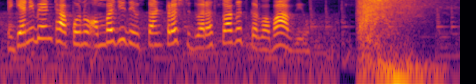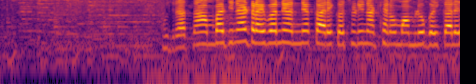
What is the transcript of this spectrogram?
અને જ્ઞાનીબેન ઠાકોરનું અંબાજી દેવસ્થાન ટ્રસ્ટ દ્વારા સ્વાગત કરવામાં આવ્યું. ગુજરાતના અંબાજીના ડ્રાઈવરને અન્ય કારે કચડી નાખ્યાનો મામલો ગઈકાલે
